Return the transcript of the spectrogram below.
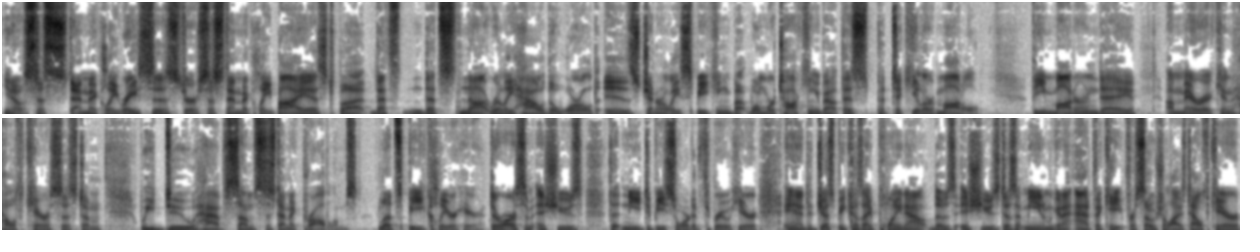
you know systemically racist or systemically biased but that's that's not really how the world is generally speaking but when we're talking about this particular model the modern day American healthcare system, we do have some systemic problems. Let's be clear here. There are some issues that need to be sorted through here. And just because I point out those issues doesn't mean I'm going to advocate for socialized healthcare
